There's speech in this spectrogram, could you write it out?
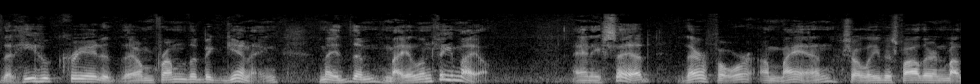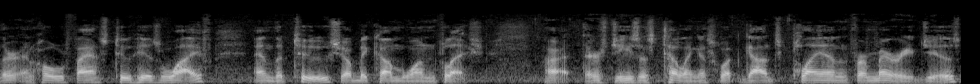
that he who created them from the beginning made them male and female? And he said, Therefore a man shall leave his father and mother and hold fast to his wife, and the two shall become one flesh. All right, there's Jesus telling us what God's plan for marriage is.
